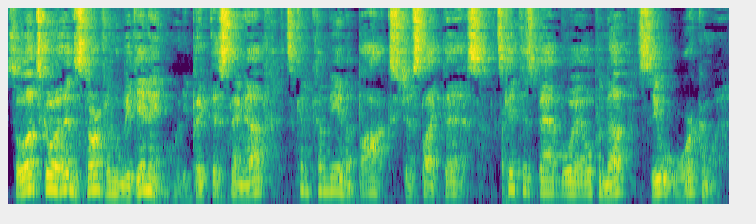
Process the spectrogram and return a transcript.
So let's go ahead and start from the beginning. When you pick this thing up, it's going to come to you in a box just like this. Let's get this bad boy opened up and see what we're working with.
